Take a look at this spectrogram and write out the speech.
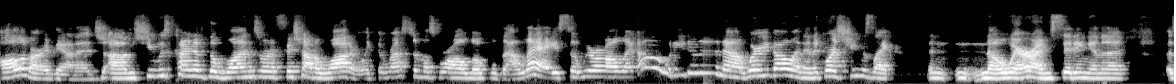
all of our advantage. Um, she was kind of the one sort of fish out of water. Like the rest of us were all local to LA. So we were all like, oh, what are you doing now? Where are you going? And of course, she was like, nowhere. I'm sitting in a, a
